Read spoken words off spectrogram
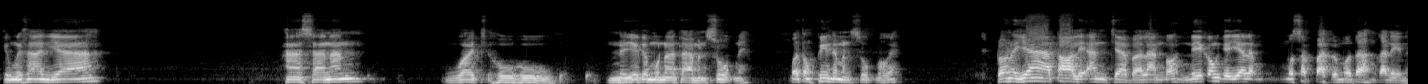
Cuma saja Hasanan wajhuhu. Này cái munata mansub này. Bỏ tông pin là mansub ok. Đó là ya ta li an jabalan bỏ. Này, con chỉ là musabbat bil mutaham kan ini.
